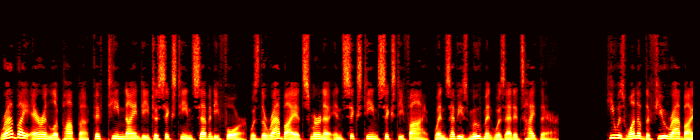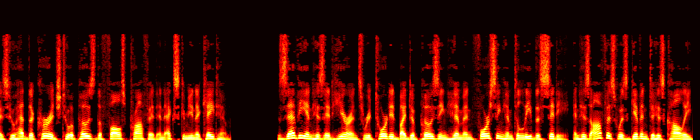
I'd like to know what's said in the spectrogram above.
Rabbi Aaron Lapapa (1590–1674) was the rabbi at Smyrna in 1665, when Zevi's movement was at its height there. He was one of the few rabbis who had the courage to oppose the false prophet and excommunicate him. Zevi and his adherents retorted by deposing him and forcing him to leave the city, and his office was given to his colleague,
